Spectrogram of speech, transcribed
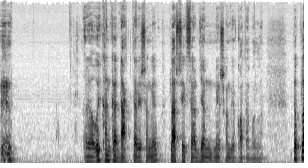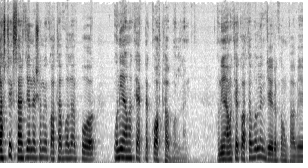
ওইখানকার ডাক্তারের সঙ্গে প্লাস্টিক সার্জনের সঙ্গে কথা বললাম। তো প্লাস্টিক সার্জনের সঙ্গে কথা বলার পর উনি আমাকে একটা কথা বললেন। উনি আমাকে কথা বললেন যে এরকমভাবে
